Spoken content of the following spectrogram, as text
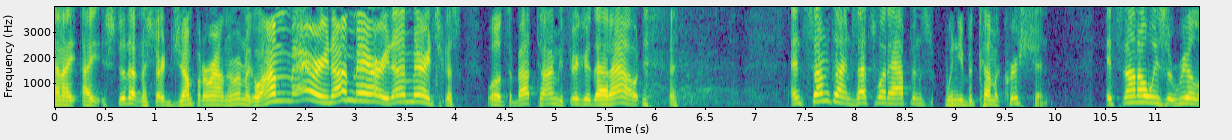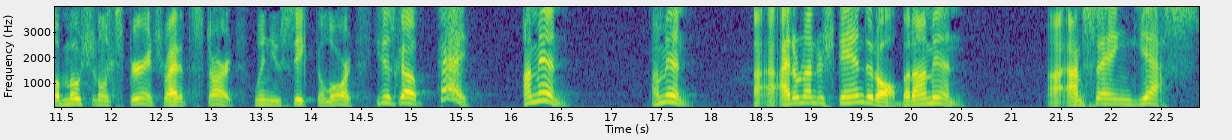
and I, I, stood up and I started jumping around the room. And I go, I'm married, I'm married, I'm married. She goes, Well, it's about time you figured that out. and sometimes that's what happens when you become a Christian. It's not always a real emotional experience right at the start when you seek the Lord. You just go, Hey, I'm in. I'm in. I, I don't understand it all, but I'm in. I, I'm saying yes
